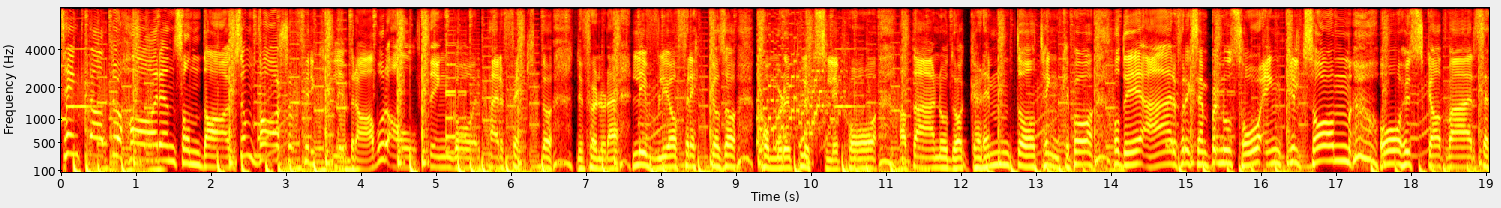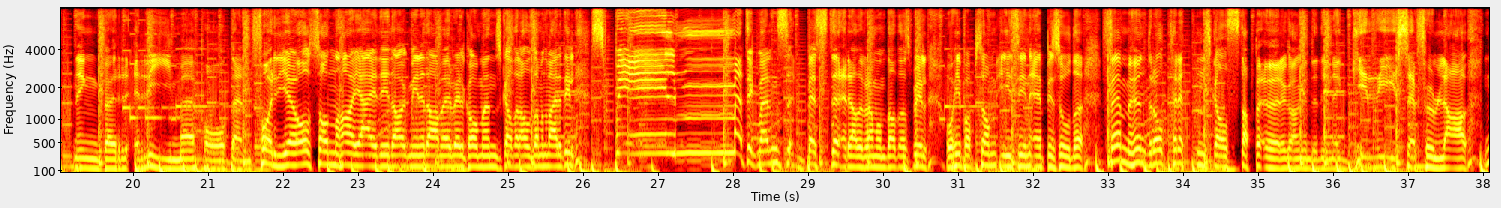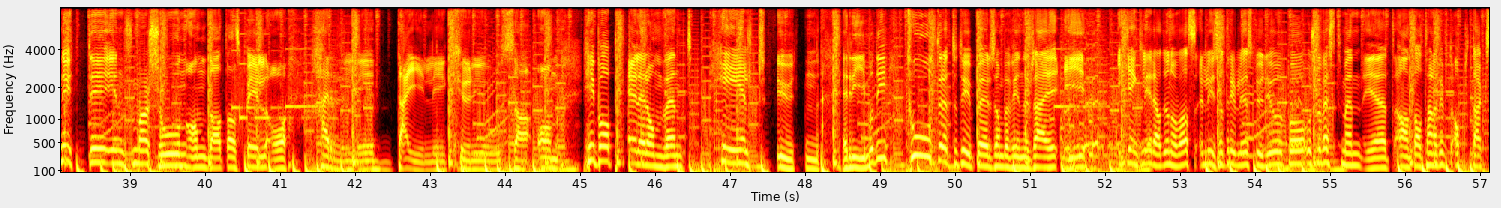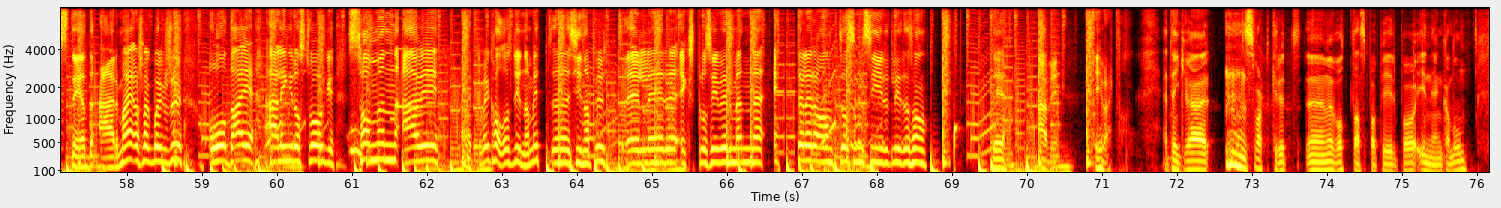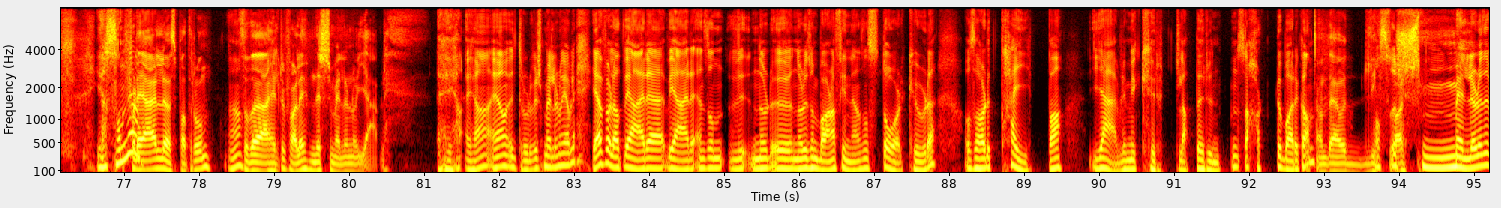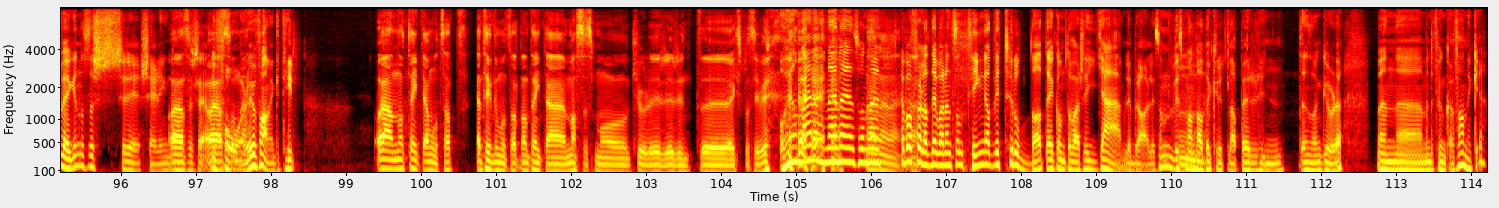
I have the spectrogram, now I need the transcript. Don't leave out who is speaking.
Speaker 1: Tenk deg at du har en sånn dag som var så fryktelig bra, hvor allting går perfekt, og du føler deg livlig og frekk, og så kommer du plutselig på at det er noe du har glemt å tenke på, og det er for eksempel noe så enkelt som å huske at hver setning bør rime på den forrige, og sånn har jeg det i dag, mine damer. Velkommen skal dere alle sammen være til Spillmatic, verdens beste radioprogram om dataspill og hiphop, som i sin episode 513 skal stappe øregangene dine grisefulle av nyttig informasjon om dataspill og herlig, deilig kuriosa om hiphop, eller omvendt, helt uten rim. Og de to trøtte typer som befinner seg i ikke egentlig Radio Novas lyse og trivelige studio på Oslo vest, men i et annet alternativt opptakssted er meg, Aslak Borgersrud, og deg, Erling Rostvåg. Sammen er vi Jeg vet ikke om vi kaller oss dynamitt, eh, kinaputt eller eksplosiver, men eh, et eller annet som sier et lite sånn Det er vi, i hvert fall.
Speaker 2: Jeg tenker vi er svartkrutt eh, med vått dasspapir på inni en kanon.
Speaker 1: Ja, sånn, ja.
Speaker 2: For det er løspatron,
Speaker 1: Ja.
Speaker 2: så det er helt ufarlig. Men det smeller noe jævlig.
Speaker 1: Ja, ja, ja, tror du vi smeller noe jævlig? Jeg føler at vi er, eh, vi er en sånn Når du, når du som barn har funnet en sånn stålkule, og så har du teipa jævlig mye kruttlapper rundt den så hardt du bare kan,
Speaker 2: Ja, det er jo
Speaker 1: og så smeller du den i veggen, og så skjer, skjer det ingenting.
Speaker 2: ja, skjer- å
Speaker 1: Du får
Speaker 2: sånn,
Speaker 1: det
Speaker 2: ja.
Speaker 1: jo faen ikke til.
Speaker 2: Å ja, nå tenkte jeg motsatt. Jeg tenkte motsatt, Nå tenkte jeg masse små kuler rundt uh, eksplosiver.
Speaker 1: Oh, ja, nei, nei, nei, nei, sånn,
Speaker 2: Nei, nei, nei,
Speaker 1: Jeg bare føler at det var en sånn ting at vi trodde at det kom til å være så jævlig bra, liksom, hvis
Speaker 2: Mm.
Speaker 1: man hadde kruttlapper rundt en sånn kule. Men, uh, men det funka faen ikke.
